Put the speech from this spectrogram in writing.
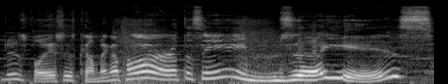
This place is coming apart at the seams. Uh, yes.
